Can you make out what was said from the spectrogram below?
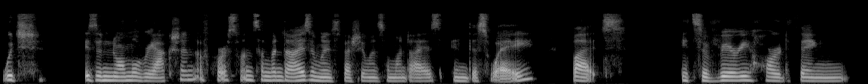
which is a normal reaction, of course, when someone dies, and when especially when someone dies in this way. But it's a very hard thing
